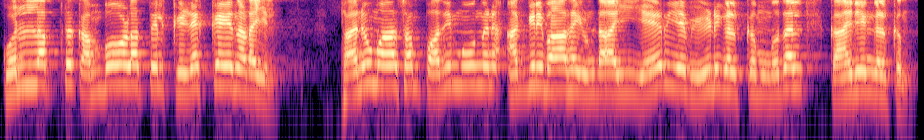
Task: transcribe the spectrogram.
കൊല്ലത്ത് കമ്പോളത്തിൽ കിഴക്കേ നടയിൽ ധനുമാസം പതിമൂന്നിന് അഗ്നിബാധയുണ്ടായി. ഏറിയ വീടുകൾക്കും മുതൽ കാര്യങ്ങൾക്കും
